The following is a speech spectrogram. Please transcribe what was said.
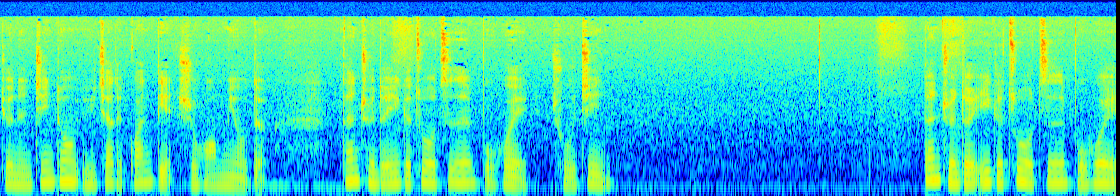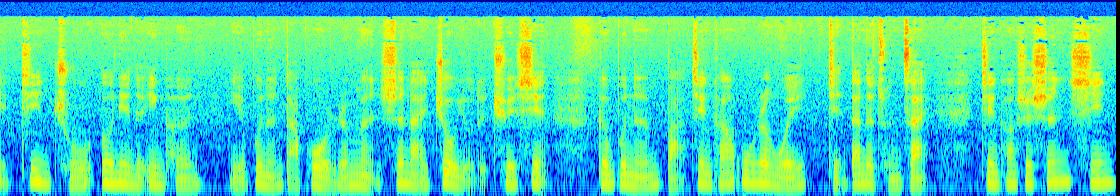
就能精通瑜伽的观点是荒谬的。单纯的一个坐姿不会除尽，单纯的一个坐姿不会尽除恶念的印痕，也不能打破人们生来就有的缺陷，更不能把健康误认为简单的存在。健康是身心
